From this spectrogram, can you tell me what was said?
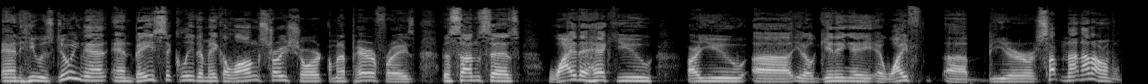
And he was doing that, and basically, to make a long story short, I'm going to paraphrase. The Sun says, "Why the heck you are you, uh, you know, getting a, a wife uh, beater or something? Not, not a wife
